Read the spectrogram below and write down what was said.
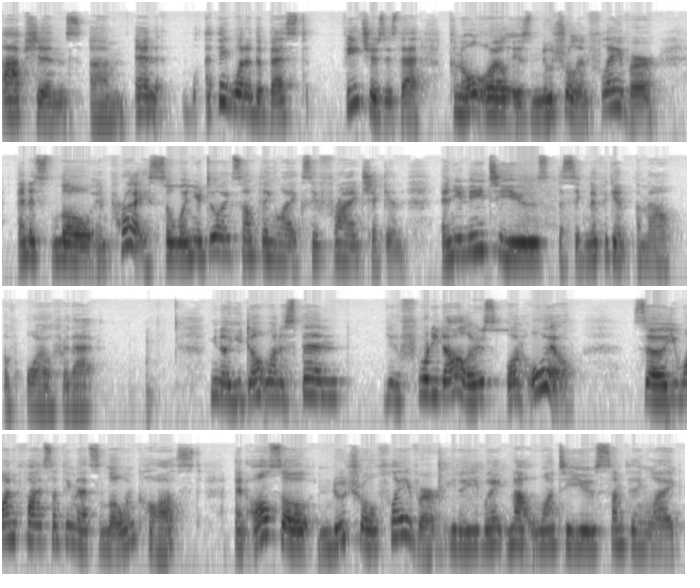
options. Um, and I think one of the best features is that canola oil is neutral in flavor and it's low in price. So when you're doing something like, say, frying chicken, and you need to use a significant amount of oil for that, you know, you don't want to spend, you know, $40 on oil. So you want to find something that's low in cost and also neutral flavor. You know, you might not want to use something like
